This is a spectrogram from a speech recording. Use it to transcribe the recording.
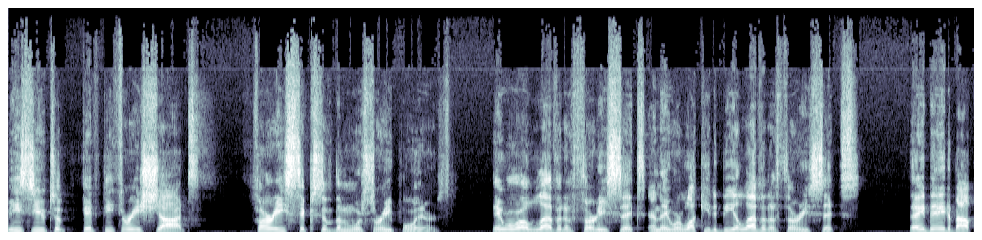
VCU took 53 shots, 36 of them were three pointers. They were 11 of 36, and they were lucky to be 11 of 36. They made about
